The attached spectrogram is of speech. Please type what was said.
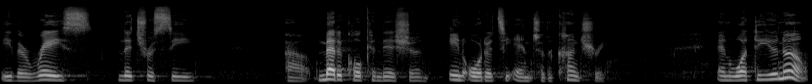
either race, literacy, uh, medical condition, in order to enter the country. And what do you know?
